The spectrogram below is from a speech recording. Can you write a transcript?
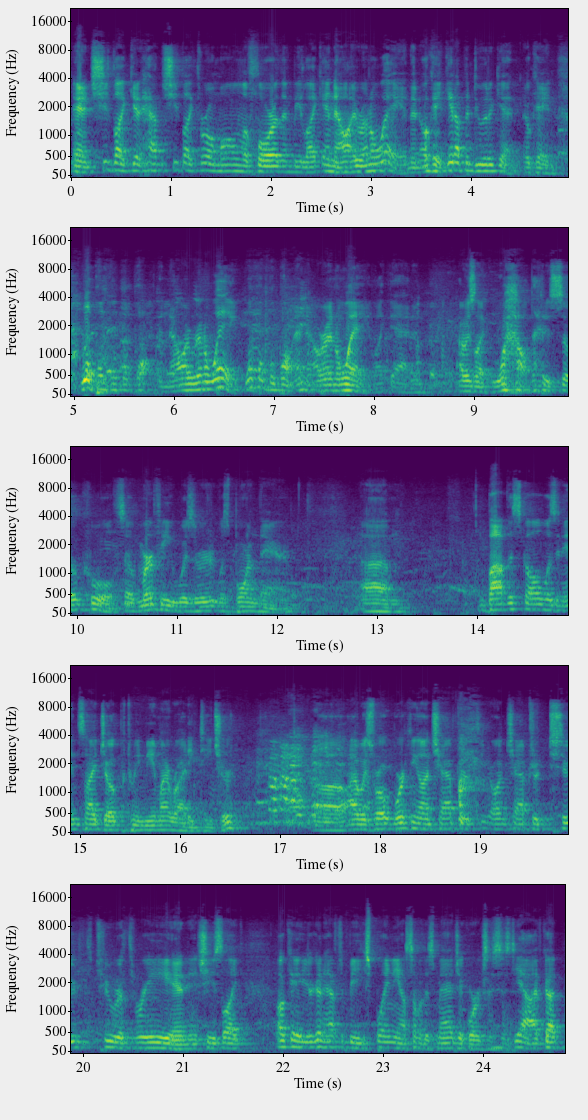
and she'd like get have, she'd like throw them all on the floor, and then be like, and now I run away, and then okay, get up and do it again, okay, and now I run away, and now I run away. Like that, and I was like, wow, that is so cool. So Murphy was was born there. Um, Bob the Skull was an inside joke between me and my writing teacher. Uh, I was working on chapter th- on chapter two, two or three, and, and she's like, "Okay, you're going to have to be explaining how some of this magic works." I says, "Yeah, I've got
